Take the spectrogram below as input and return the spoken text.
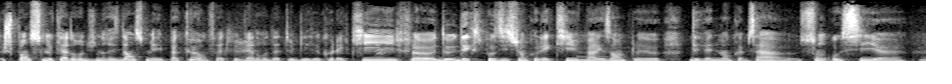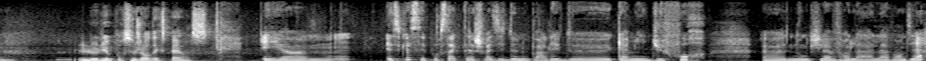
je pense le cadre d'une résidence, mais pas que en fait, le cadre d'ateliers collectifs, euh, de- d'expositions collectives par Mhm. exemple, euh, d'événements comme ça, euh, sont aussi euh, Mhm. le lieu pour ce genre d'expérience. Et euh, est-ce que c'est pour ça que tu as choisi de nous parler de Camille Dufour, euh, donc l'œuvre La Lavandière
